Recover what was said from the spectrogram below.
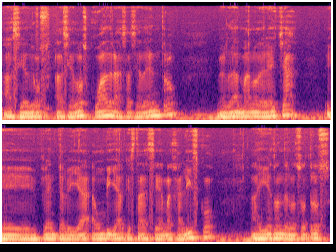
hacia dos, hacia dos cuadras hacia adentro, ¿verdad? Mano derecha, eh, frente a un billar que está, se llama Jalisco. Ahí es donde nosotros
